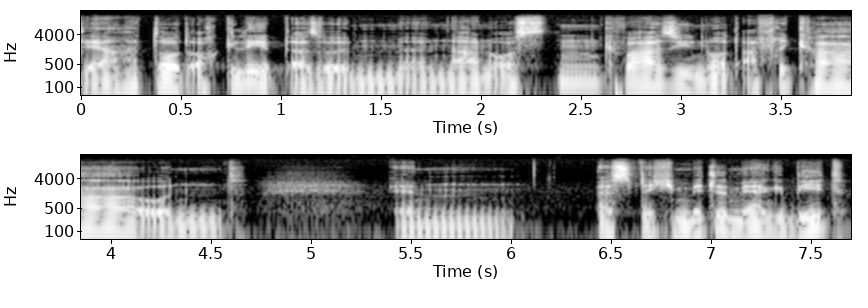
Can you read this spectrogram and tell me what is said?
der hat dort auch gelebt. Also im äh, Nahen Osten quasi, Nordafrika und im östlichen Mittelmeergebiet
